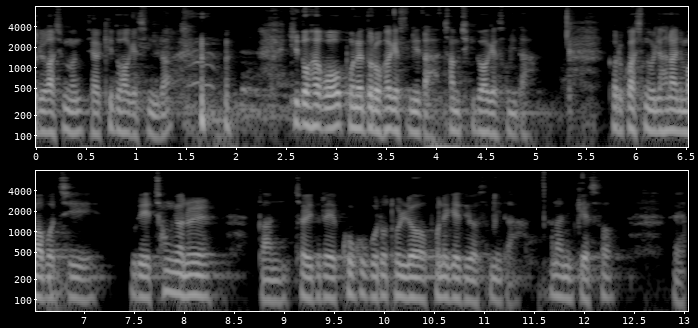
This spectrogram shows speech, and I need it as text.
들어가시면 제가 기도하겠습니다. 기도하고 보내도록 하겠습니다. 잠시 기도하겠습니다. 거룩하신 우리 하나님 아버지, 우리의 청년을 또한 저희들의 고국으로 돌려보내게 되었습니다. 하나님께서 예,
